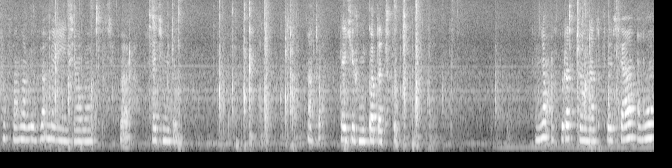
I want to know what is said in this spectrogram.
Stefana bierzemy i nic nie mogę kupić. Dobra, lecimy tu. A to, lecisz mi koteczku. No, akurat czemu na to powiedziałam, ale...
